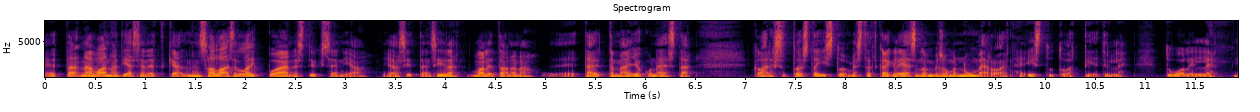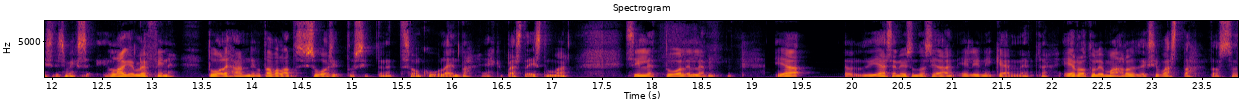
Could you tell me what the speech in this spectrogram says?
että nämä vanhat jäsenet käytännön salaisen laippuäänestyksen ja, ja sitten siellä valitaan aina täyttämään joku näistä 18 istuimesta, että kaikilla jäsenillä on myös oma numero, että he istutuvat tietylle tuolille. Ja sitten esimerkiksi Lagerlöfin tuolihan on niin tavallaan tosi suosittu sitten, että se on kuuleinta ehkä päästä istumaan sille tuolille. Ja jäsenyys on tosiaan elinikäinen, että ero tuli mahdolliseksi vasta tuossa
